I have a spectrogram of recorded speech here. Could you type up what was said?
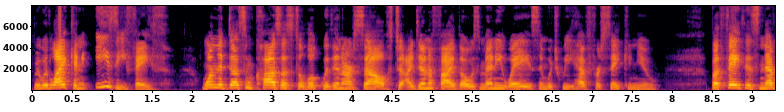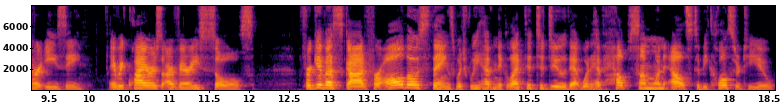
We would like an easy faith, one that doesn't cause us to look within ourselves to identify those many ways in which we have forsaken you. But faith is never easy. It requires our very souls. Forgive us, God, for all those things which we have neglected to do that would have helped someone else to be closer to you.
